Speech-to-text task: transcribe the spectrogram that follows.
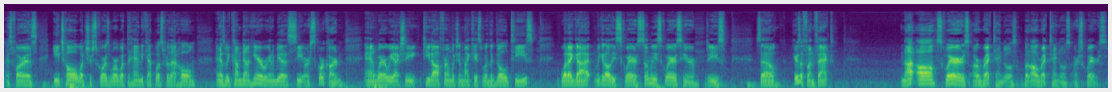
as far as each hole, what your scores were, what the handicap was for that hole. And as we come down here, we're going to be able to see our scorecard and where we actually teed off from, which in my case were the gold tees. What I got, look at all these squares. So many squares here. Jeez. So here's a fun fact. Not all squares are rectangles, but all rectangles are squares.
